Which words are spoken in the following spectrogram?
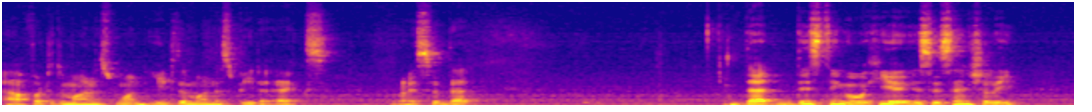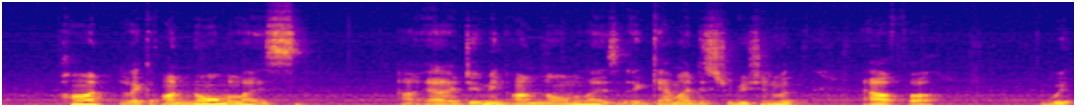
alpha to the minus 1 e to the minus beta x right? So that that this thing over here is essentially part like unnormalized and I do mean unnormalized a gamma distribution with alpha with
